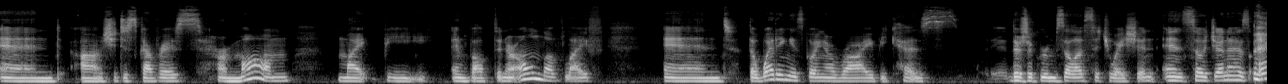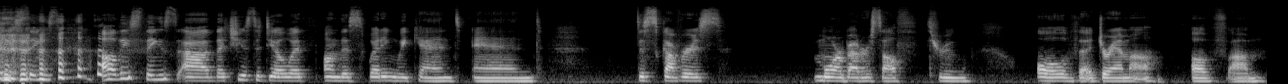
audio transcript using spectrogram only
and um, she discovers her mom might be involved in her own love life and the wedding is going awry because there's a groomzilla situation and so janna has all these things all these things uh, that she has to deal with on this wedding weekend and discovers more about herself through all of the drama of um,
